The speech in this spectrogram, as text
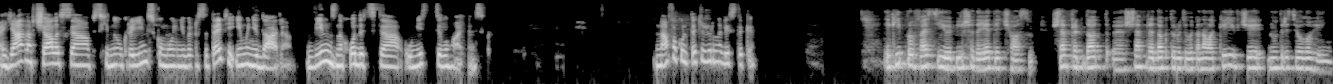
Я навчалася в Східноукраїнському університеті імені Даля. Він знаходиться у місті Луганськ на факультеті журналістики. Якій професії ви більше даєте часу? Шеф-редак- е, Шеф-редактору телеканала Київ чи нутриціологині?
